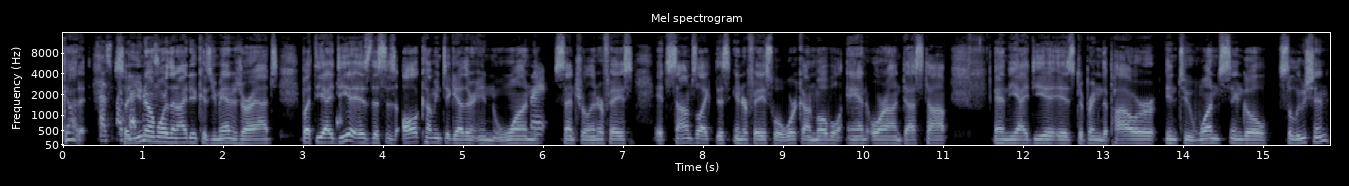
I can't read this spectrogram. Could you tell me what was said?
got it. So preference. you know more than I do because you manage our ads. But the idea is this is all coming together in one right. central interface. It sounds like this interface will work on mobile and or on desktop. And the idea is to bring the power into one single solution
